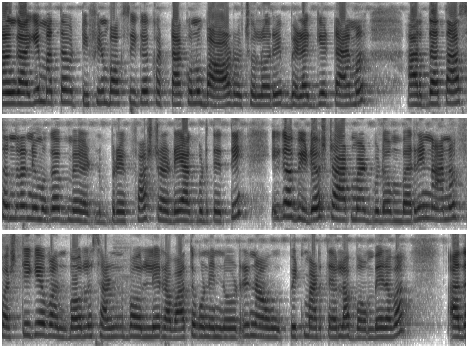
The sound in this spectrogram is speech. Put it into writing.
ಹಾಗಾಗಿ ಮತ್ತು ಟಿಫಿನ್ ಬಾಕ್ಸಿಗೆ ಕಟ್ಟಾಕೂ ಭಾಳ ಚಲೋ ರೀ. ಬೆಳಗ್ಗೆ ಟೈಮ್ ಅರ್ಧ ತಾಸು ಅಂದ್ರೆ ನಿಮಗೆ ಬ್ರೇಕ್ಫಾಸ್ಟ್ ರೆಡಿ ಆಗಿಬಿಡ್ತೈತಿ. ಈಗ ವಿಡಿಯೋ ಸ್ಟಾರ್ಟ್ ಮಾಡಿಬಿಡೋಣ ಬರ್ರಿ. ನಾನು ಫಸ್ಟಿಗೆ ಒಂದು ಬೌಲ್ ಸಣ್ಣ ಬೌಲ್ಲಿ ರವಾ ತೊಗೊಂಡಿನಿ ನೋಡ್ರಿ. ನಾವು ಉಪ್ಪಿಟ್ಟು ಮಾಡ್ತೇವಲ್ಲ, ಬಾಂಬೆ ರವಾ. ಅದ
